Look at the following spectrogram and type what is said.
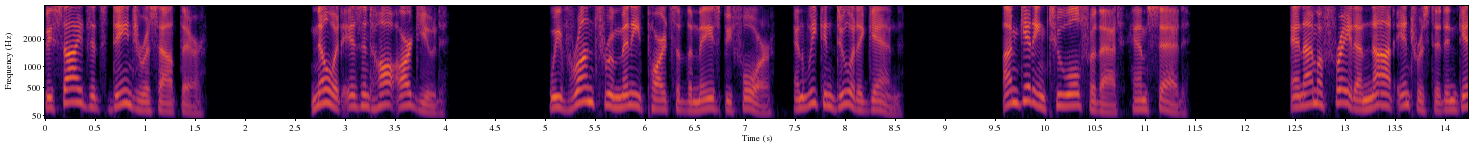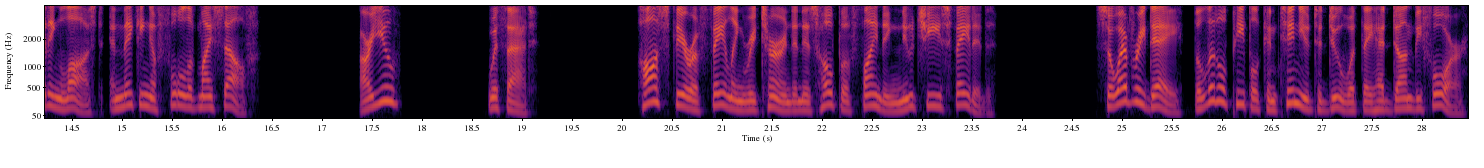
Besides, it's dangerous out there. No, it isn't, Haw argued. We've run through many parts of the maze before, and we can do it again. I'm getting too old for that, Hem said. And I'm afraid I'm not interested in getting lost and making a fool of myself. Are you? With that, Haw's fear of failing returned and his hope of finding new cheese faded. So every day, the little people continued to do what they had done before.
